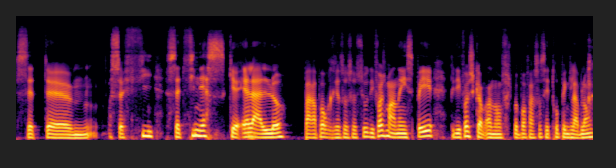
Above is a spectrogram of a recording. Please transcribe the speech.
cette, euh, ce fi- cette finesse qu'elle a là par rapport aux réseaux sociaux. Des fois, je m'en inspire, puis des fois, je suis comme, ah non, je peux pas faire ça, c'est trop pink la blonde.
